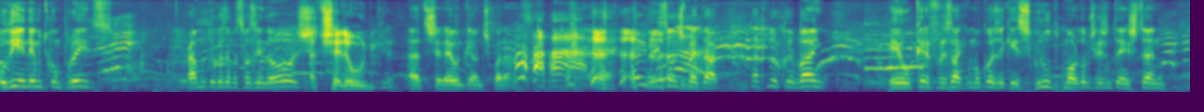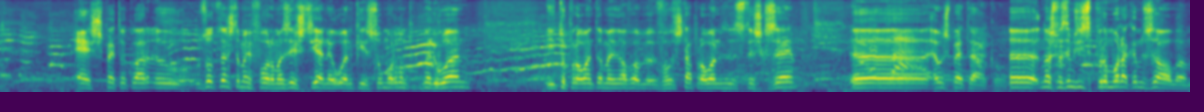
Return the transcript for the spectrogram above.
O dia ainda é muito comprido. Há muita coisa para se fazer ainda hoje. A terceira única. A terceira é única, é um disparate. Mas isso é um espetáculo. Está tudo a correr bem. Eu quero frisar aqui uma coisa, que esse grupo de mordomos que a gente tem este ano é espetacular. Os outros anos também foram, mas este ano é o ano que sou mordomo do primeiro ano. E estou para o ano também, vou estar para o ano se Deus quiser. Uh, é um espetáculo. Uh, nós fazemos isso por amor à camisola.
